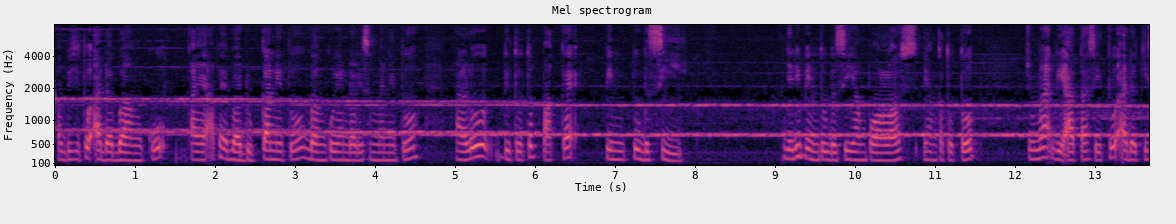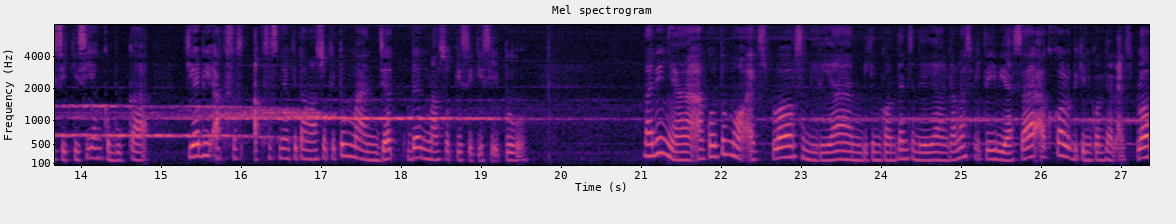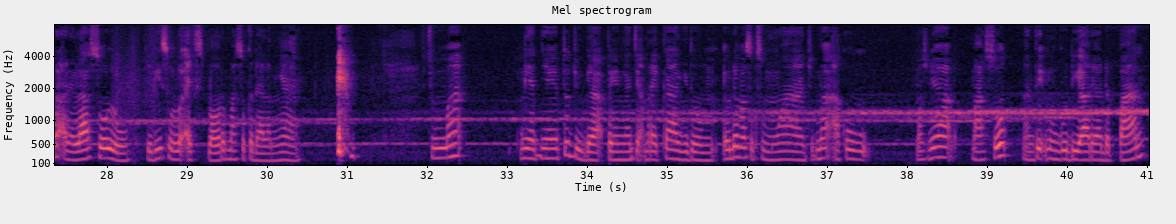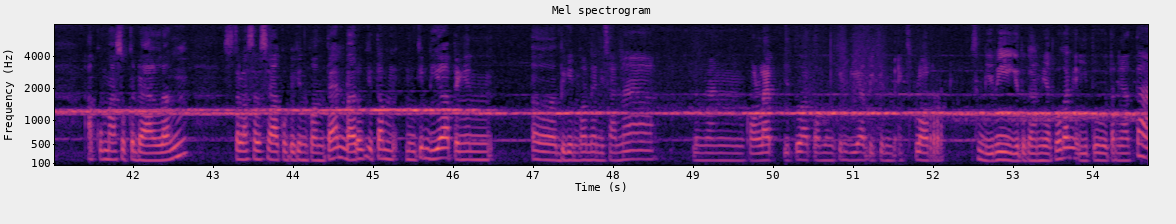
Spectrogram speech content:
habis itu ada bangku kayak apa ya badukan itu, bangku yang dari semen itu. Lalu ditutup pakai pintu besi. Jadi pintu besi yang polos yang ketutup. Cuma di atas itu ada kisi-kisi yang kebuka jadi akses aksesnya kita masuk itu manjat dan masuk kisi-kisi itu. Tadinya aku tuh mau explore sendirian bikin konten sendirian. Karena seperti biasa aku kalau bikin konten explore adalah solo. Jadi solo explore masuk ke dalamnya. Cuma niatnya itu juga pengen ngajak mereka gitu. Ya udah masuk semua. Cuma aku maksudnya masuk nanti nunggu di area depan aku masuk ke dalam setelah selesai aku bikin konten baru kita mungkin dia pengen uh, bikin konten di sana dengan collab gitu atau mungkin dia bikin explore sendiri gitu kan. Niatku kan kayak gitu. Ternyata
